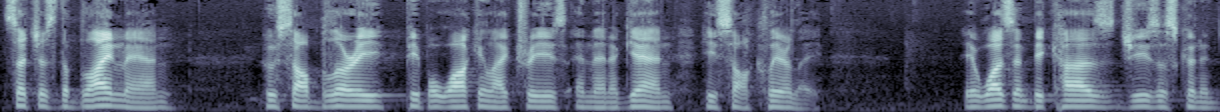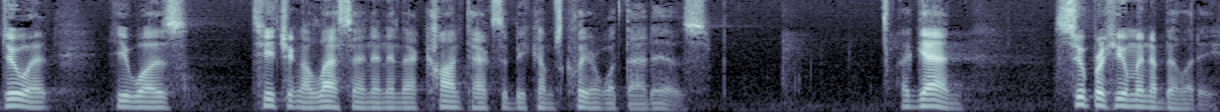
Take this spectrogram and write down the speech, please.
such as the blind man who saw blurry people walking like trees, and then again, he saw clearly. It wasn't because Jesus couldn't do it, he was teaching a lesson, and in that context, it becomes clear what that is. Again, superhuman ability.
